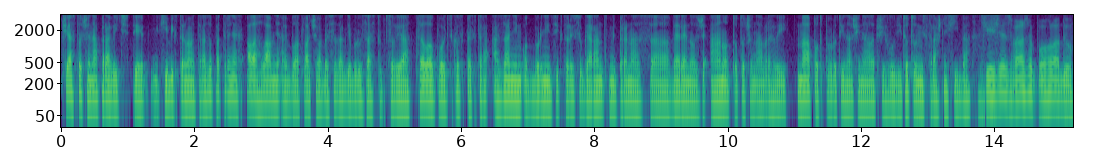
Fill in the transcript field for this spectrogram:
čiastočne napraviť tie chyby, ktoré máme teraz v opatreniach, ale hlavne, aby bola tlačová beseda, kde budú zástupcovia celého politického spektra a za ním odborníci, ktorí sú garantmi pre nás eh, verejnosť, že áno, toto, čo navrhli, má podporu tých našich najlepších ľudí. Toto mi strašne chýba. Čiže z vášho pohľadu,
